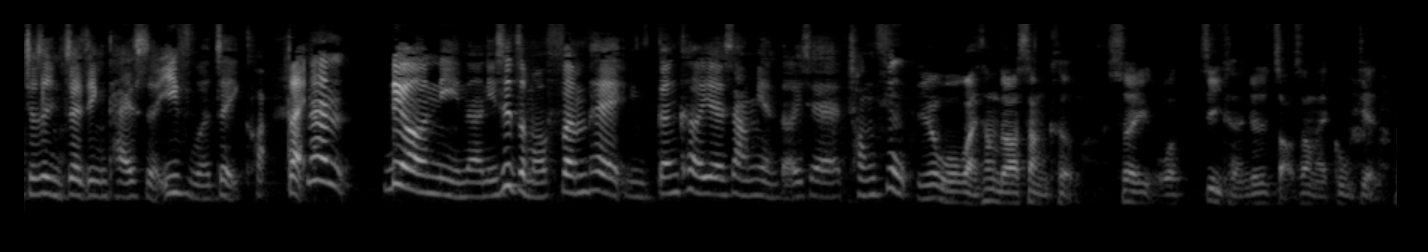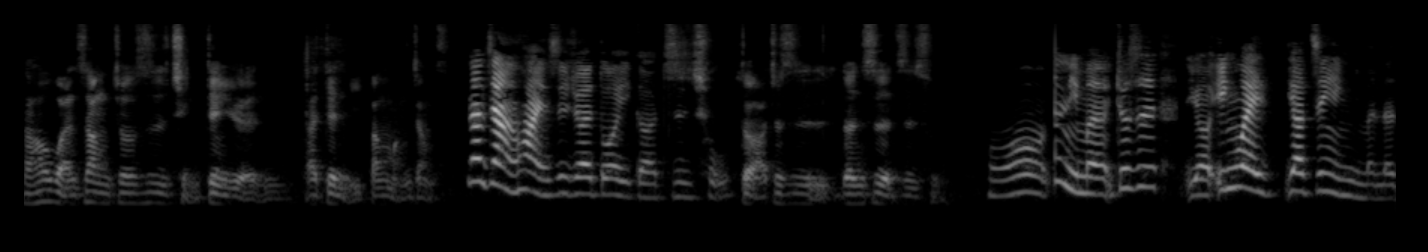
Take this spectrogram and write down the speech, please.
就是你最近开始衣服的这一块。对，那六你呢？你是怎么分配你跟课业上面的一些重复？因为我晚上都要上课嘛，所以我自己可能就是早上来顾店，然后晚上就是请店员来店里帮忙这样子。那这样的话，你是就会多一个支出？对啊，就是人事的支出。哦，那你们就是有因为要经营你们的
